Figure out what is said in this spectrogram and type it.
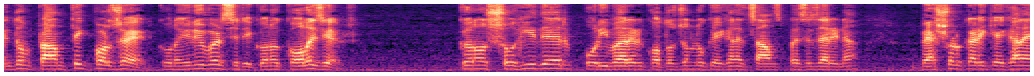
একদম প্রান্তিক পর্যায়ের, কোনো ইউনিভার্সিটি কোনো কলেজের কোনো শহীদের পরিবারের কতজন লোক এখানে চান্স পেয়েছে জানি না। বেসরকারিকে এখানে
